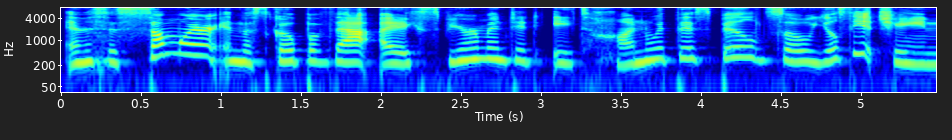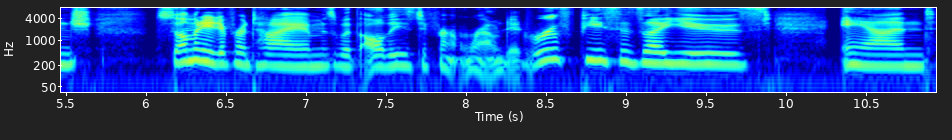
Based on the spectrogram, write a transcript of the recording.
and this is somewhere in the scope of that. I experimented a ton with this build, so you'll see it change so many different times with all these different rounded roof pieces I used and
